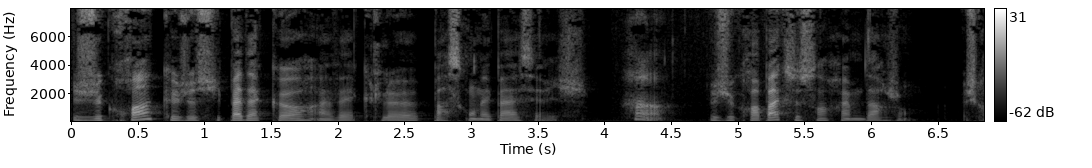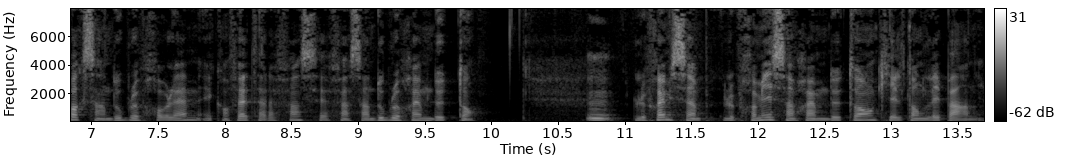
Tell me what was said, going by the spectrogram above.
Je crois que je suis pas d'accord avec le parce qu'on n'est pas assez riche. Huh. Je crois pas que ce soit un problème d'argent. Je crois que c'est un double problème et qu'en fait, à la fin, c'est enfin, un double problème de temps. Hmm. Le, problème, un... le premier, c'est un problème de temps qui est le temps de l'épargne.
